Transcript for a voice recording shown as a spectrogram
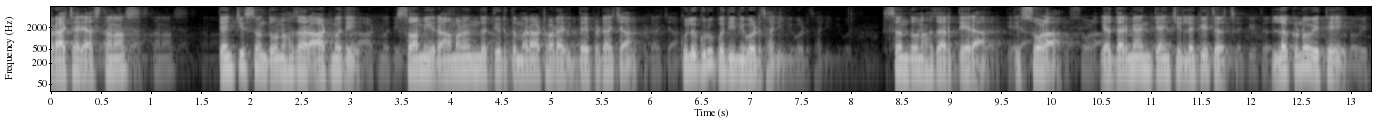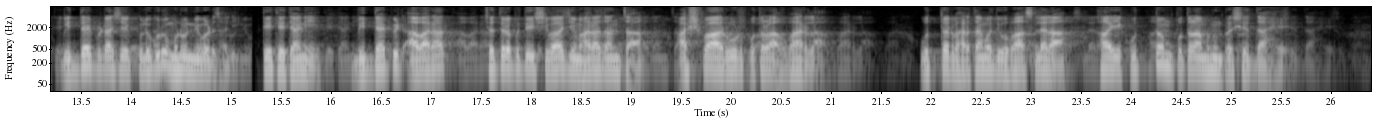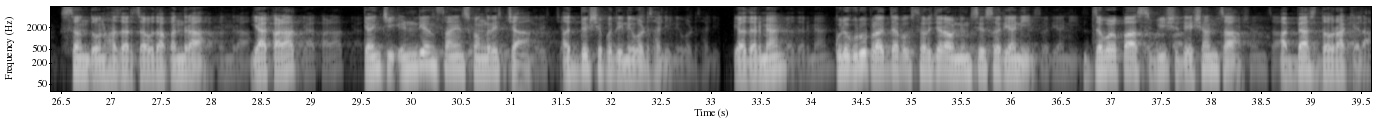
प्राचार्य असतानाच त्यांची सन दोन हजार आठमध्ये स्वामी रामानंद तीर्थ मराठवाडा विद्यापीठाच्या कुलगुरुपदी निवड झाली. सन दोन हजार तेरा ते सोळा या दरम्यान त्यांची लगेचच लखनौ येथे विद्यापीठाचे कुलगुरू म्हणून निवड झाली. तेथे त्यांनी विद्यापीठ आवारात छत्रपती शिवाजी महाराजांचा अश्वारूढ पुतळा उभारला. उत्तर भारतामध्ये उभा असलेला हा एक उत्तम पुतळा म्हणून प्रसिद्ध आहे. सन दोन हजार चौदा पंधरा या काळात त्यांची इंडियन सायन्स काँग्रेसच्या अध्यक्षपदी निवड झाली. या दरम्यान कुलगुरू प्राध्यापक सर्जेराव निमसे सर यांनी जवळपास वीस देशांचा अभ्यास दौरा केला.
